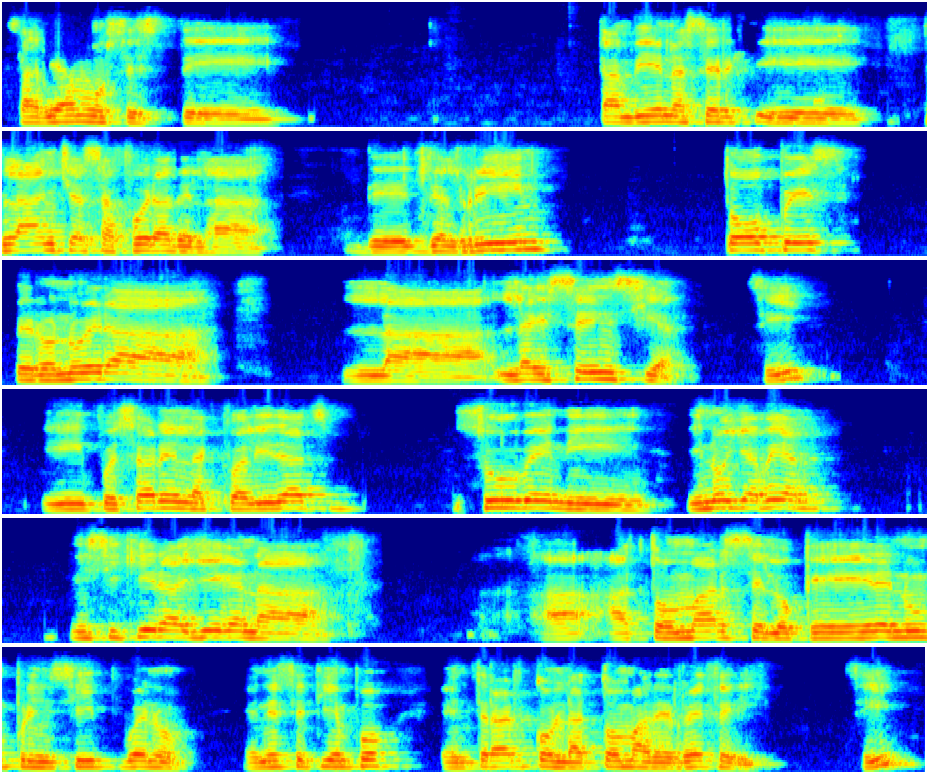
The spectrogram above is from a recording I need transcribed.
Sabíamos este, también hacer eh, planchas afuera de la, del ring, topes, pero no era la, esencia, ¿sí? Y pues ahora en la actualidad suben y, no ya vean, ni siquiera llegan a, a, tomarse lo que era en un principio, bueno, en ese tiempo, entrar con la toma de referee, ¿sí?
